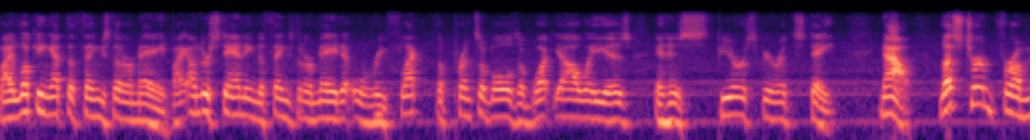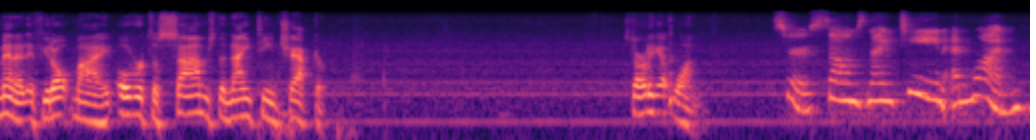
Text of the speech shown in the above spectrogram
by looking at the things that are made. By understanding the things that are made, it will reflect the principles of what Yahweh is in his pure spirit state. Now, let's turn for a minute, if you don't mind, over to Psalms, the 19th chapter. Starting at 1. Sure. Psalms 19 and 1.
